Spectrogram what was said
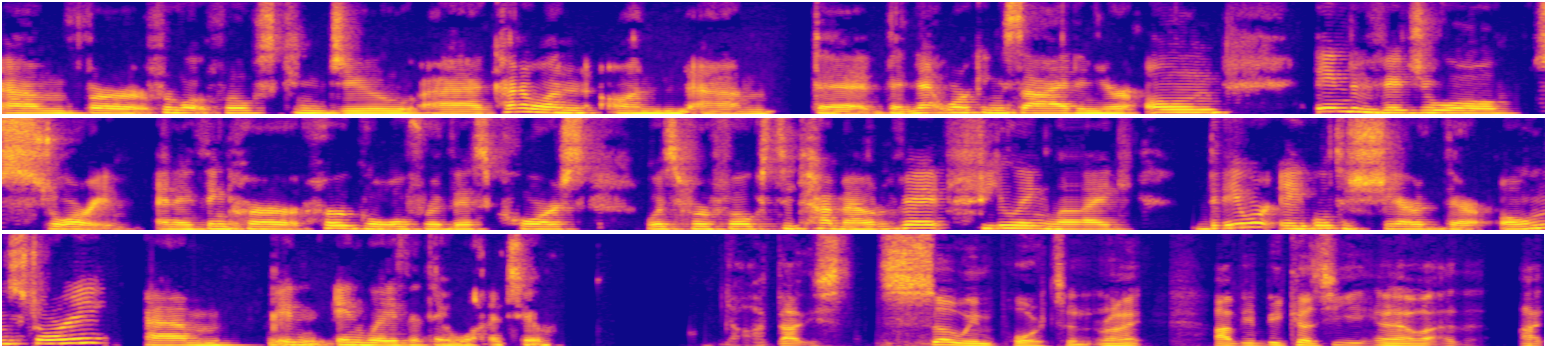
um, for for what folks can do uh, kind of on on um, the the networking side and your own individual story. And I think her her goal for this course was for folks to come out of it feeling like they were able to share their own story um, in in ways that they wanted to. Oh, that is so important, right? I mean, because you know, I,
